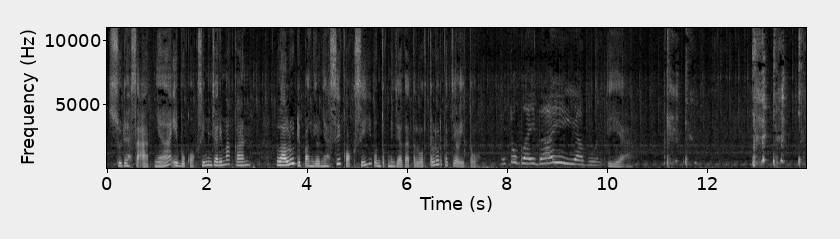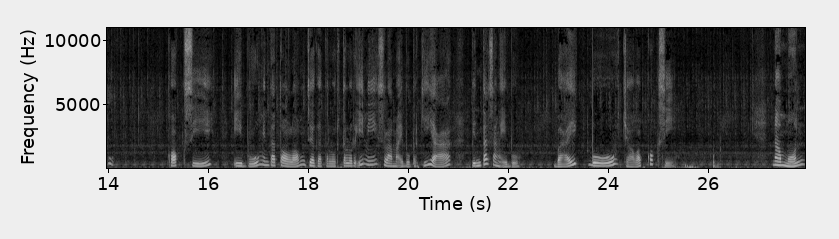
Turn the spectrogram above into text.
Sudah saatnya ibu Koksi mencari makan. Lalu dipanggilnya si Koksi untuk menjaga telur-telur kecil itu. Itu bayi-bayi ya, Bun. Iya. Koksi, ibu minta tolong jaga telur-telur ini selama ibu pergi ya, pinta sang ibu. Baik, Bu, jawab Koksi. Namun,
